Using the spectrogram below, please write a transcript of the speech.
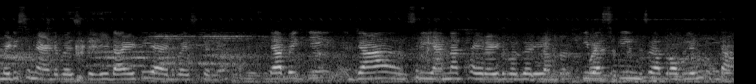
मेडिसिन ॲडवाईस केली डाएटही ॲडवाईस केले त्यापैकी ज्या स्त्रियांना थायरॉईड वगैरे किंवा स्किनचा प्रॉब्लेम होता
